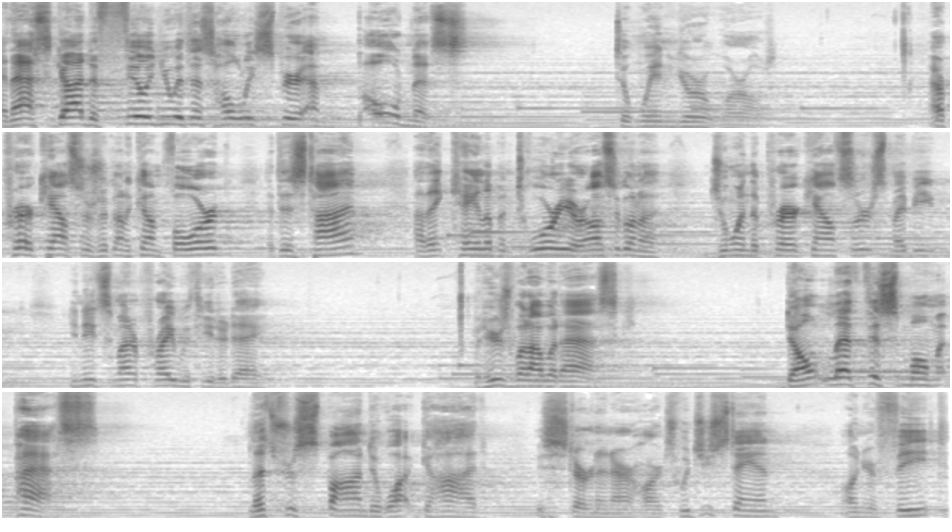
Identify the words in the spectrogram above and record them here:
and ask God to fill you with His Holy Spirit boldness to win your world. Our prayer counselors are going to come forward at this time. I think Caleb and Tori are also going to join the prayer counselors. Maybe you need somebody to pray with you today. But here's what I would ask don't let this moment pass. Let's respond to what God is stirring in our hearts. Would you stand on your feet?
